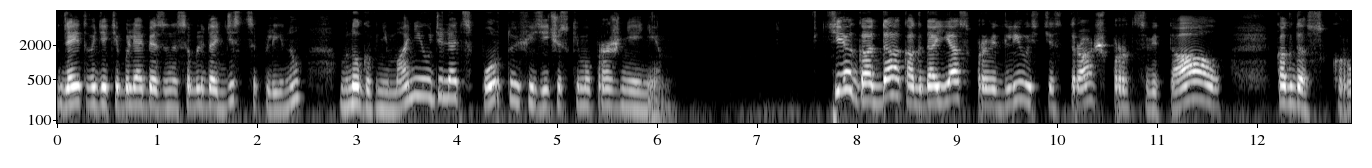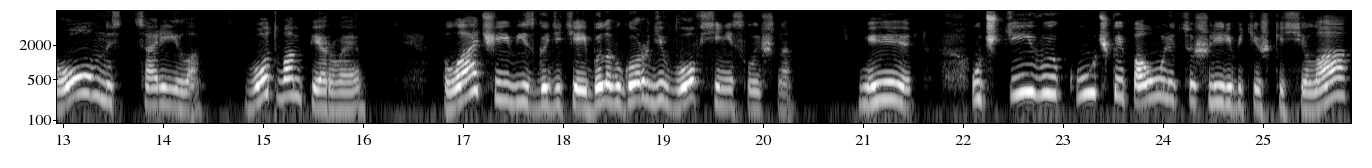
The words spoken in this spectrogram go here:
для этого дети были обязаны соблюдать дисциплину, много внимания уделять спорту и физическим упражнениям. В те года, когда я справедливости страж процветал, когда скромность царила, вот вам первое. Плача и визга детей было в городе вовсе не слышно. Нет, Учтивую кучкой по улице шли ребятишки села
